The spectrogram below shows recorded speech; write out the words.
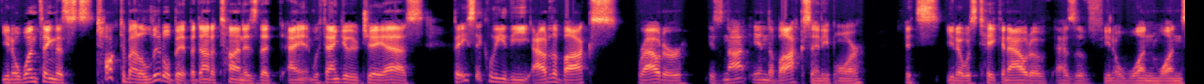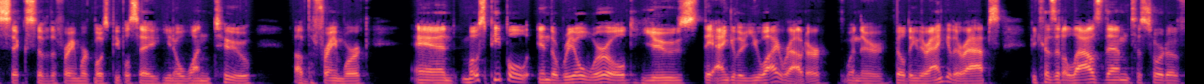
You know, one thing that's talked about a little bit, but not a ton is that uh, with Angular JS, basically the out of the box router is not in the box anymore. It's, you know, was taken out of as of, you know, 116 of the framework. Most people say, you know, 1 2 of the framework. And most people in the real world use the Angular UI router when they're building their Angular apps because it allows them to sort of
